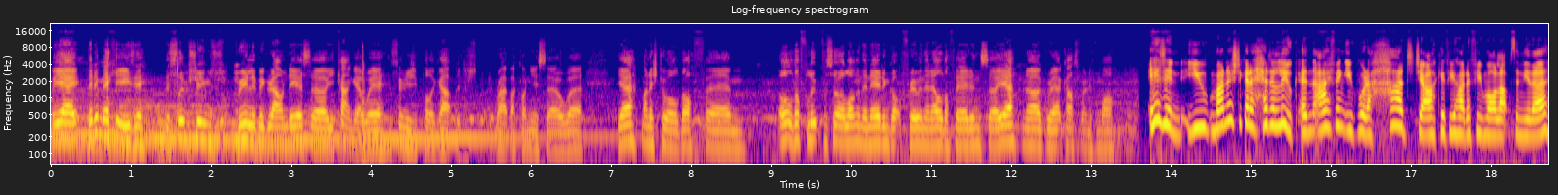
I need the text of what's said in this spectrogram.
but yeah, they didn't make it easy. The slipstream's really big round here, so you can't get away. As soon as you pull a gap, they just get right back on you. So uh, yeah, managed to hold off. Um, hold off Luke for so long, and then Aiden got through, and then held off Aiden. So yeah, no, great. I can't ask for anything more. Aiden, you managed to get ahead of Luke, and I think you would have had Jack if you had a few more laps in you there.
